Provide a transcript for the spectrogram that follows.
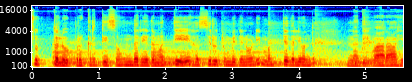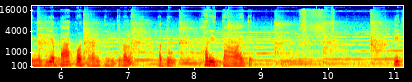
ಸುತ್ತಲೂ ಪ್ರಕೃತಿ ಸೌಂದರ್ಯದ ಮಧ್ಯೆ ಹಸಿರು ತುಂಬಿದೆ ನೋಡಿ. ಮಧ್ಯದಲ್ಲಿ ಒಂದು ನದಿ ವಾರಾಹಿ ನದಿಯ ಬ್ಯಾಕ್ ವಾಟರ್ ಅಂತ ಹೇಳ್ತೀವಲ್ಲ ಅದು ಹರಿತಾ ಇದೆ. ಈಗ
